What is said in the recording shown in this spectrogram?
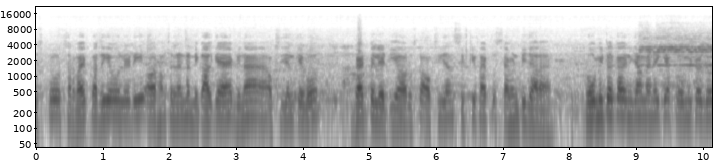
उसको सरवाइव कर रही है वो लेडी और हम सिलेंडर निकाल के आए बिना ऑक्सीजन के वो। बेड पे लेटी है और उसका ऑक्सीजन 65 टू 70 जा रहा है। फ्लो मीटर का इंतज़ाम मैंने किया फ्लो मीटर जो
